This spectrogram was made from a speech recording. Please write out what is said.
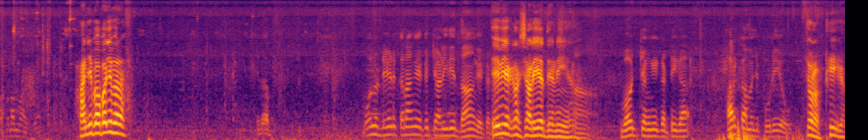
ਆਪਣਾ ਮਰ ਗਿਆ। ਹਾਂਜੀ ਬਾਬਾ ਜੀ ਫਿਰ। ਇਹਦਾ ਮੁੱਲ ਡੇਢ ਕਰਾਂਗੇ ਇੱਕ 40 ਦੀ ਦਾਂਗੇ ਕੱਟੀ। ਇਹ ਵੀ 1 ਲੱਖ 40 ਹਜ਼ਾਰ ਦੇਣੀ ਆ। ਹਾਂ ਬਹੁਤ ਚੰਗੀ ਕੱਟੀਗਾ ਹਰ ਕੰਮ 'ਚ ਪੂਰੀ ਹੋਊ। ਚਲੋ ਠੀਕ ਆ।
